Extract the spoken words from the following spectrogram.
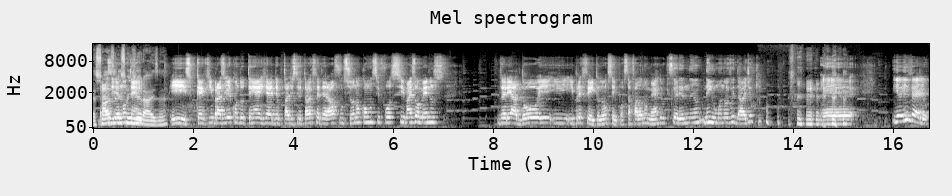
é só Brasília as não eleições tem. gerais, né? Isso, porque aqui em Brasília, quando tem aí já é deputado distrital e federal, funcionam como se fosse mais ou menos vereador e, e- e prefeito. Eu não sei, posso estar falando merda, o que seria nen- nenhuma novidade aqui. É, E aí, velho,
